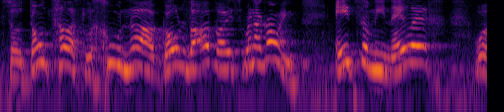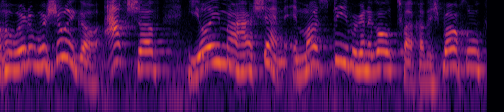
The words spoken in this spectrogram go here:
So don't tell us, na, go to the Avos. We're not going. Eitzami Nelech. Where, where, where should we go? Akshav Yoimar Hashem. It must be we're going to go to HaKadosh Baruch Hu.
